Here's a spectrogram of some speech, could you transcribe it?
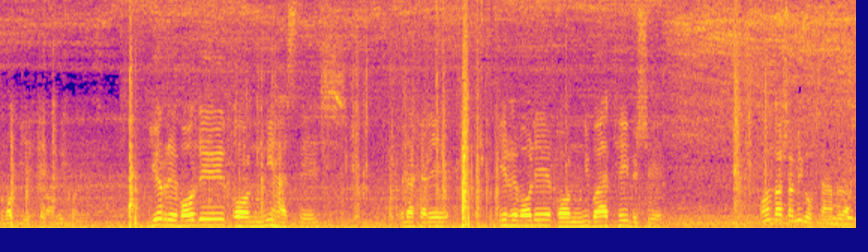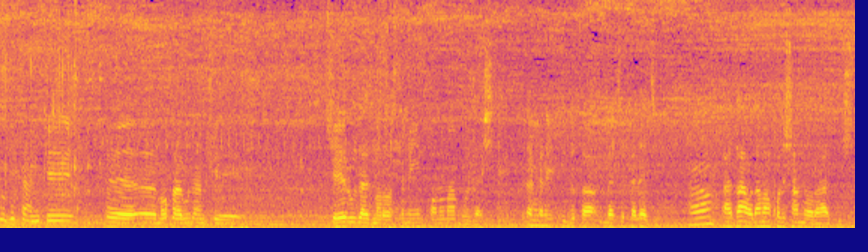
شما بی احترامی کنیم. یه روال قانونی هستش. بالاخره این روال قانونی باید طی بشه. آن داشتم می‌گفتم ببخشید. اه، ما فرمودم که چه روز از مراسم این خانم هم گذشته؟ بالاخره این دو تا بچه فلجه. از آدم هم خودش هم ناراحت میشه.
